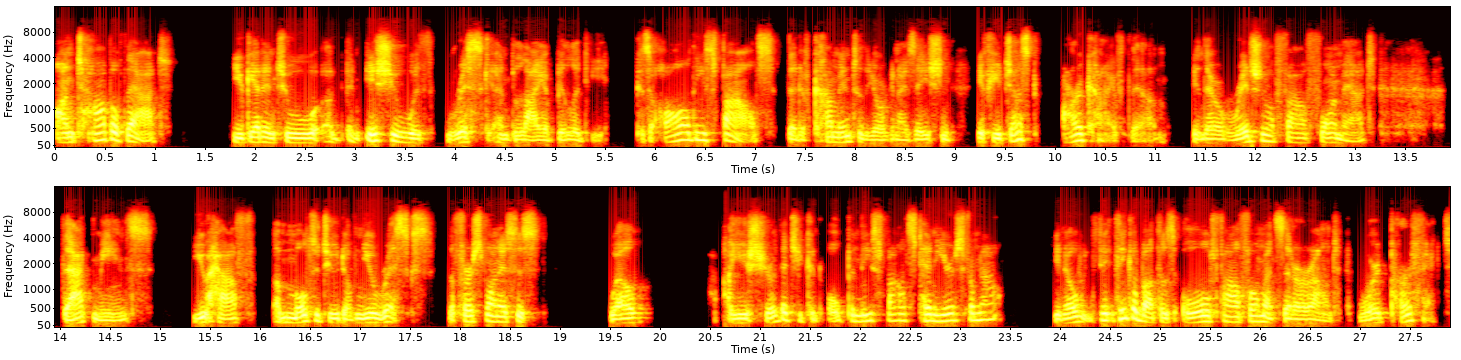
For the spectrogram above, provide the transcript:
on top of that, you get into a, an issue with risk and liability because all these files that have come into the organization, if you just archive them in their original file format, that means you have a multitude of new risks. The first one is, is well, are you sure that you could open these files 10 years from now? You know, th- think about those old file formats that are around. WordPerfect,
